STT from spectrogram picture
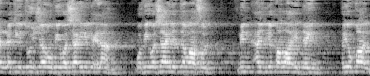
التي تنشر في وسائل الإعلام وفي وسائل التواصل من أجل قضاء الدين. فيقال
